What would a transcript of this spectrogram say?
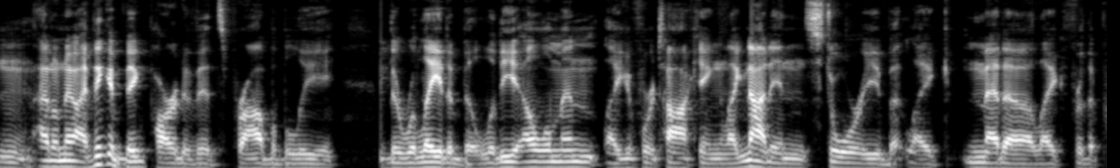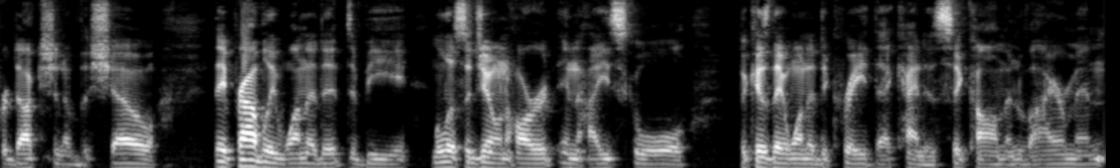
mm, i don't know. I think a big part of it's probably the relatability element. Like if we're talking like not in story but like meta like for the production of the show they probably wanted it to be melissa joan hart in high school because they wanted to create that kind of sitcom environment.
